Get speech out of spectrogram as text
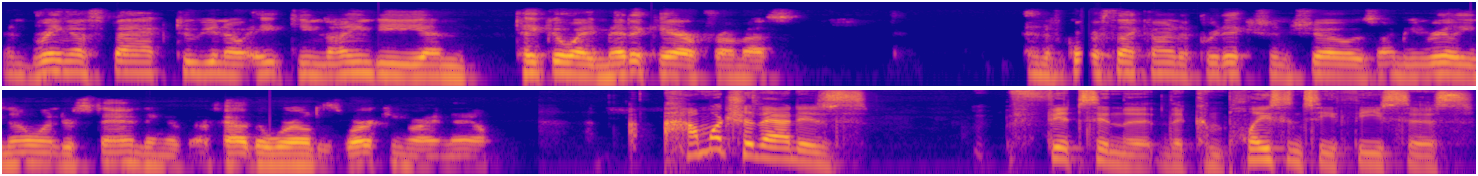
and bring us back to, you know, 1890 and take away Medicare from us. And of course, that kind of prediction shows, I mean, really no understanding of, of how the world is working right now. How much of that is fits in the, the complacency thesis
